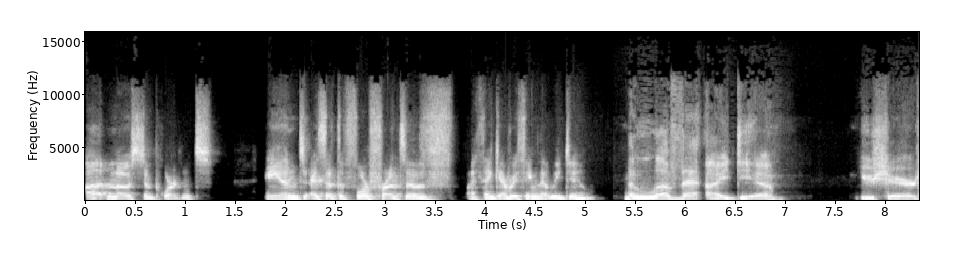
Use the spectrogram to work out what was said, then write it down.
utmost importance and it's at the forefront of, I think, everything that we do. I love that idea you shared,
